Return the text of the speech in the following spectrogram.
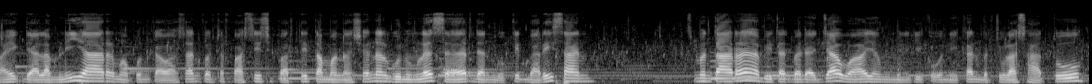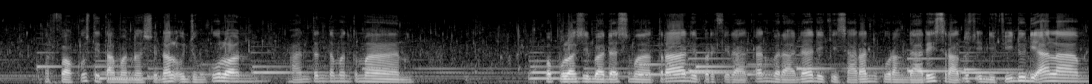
baik di alam liar maupun kawasan konservasi seperti Taman Nasional Gunung Leser dan Bukit Barisan. Sementara habitat badak Jawa yang memiliki keunikan bercula satu terfokus di Taman Nasional Ujung Kulon, Banten teman-teman. Populasi badak Sumatera diperkirakan berada di kisaran kurang dari 100 individu di alam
